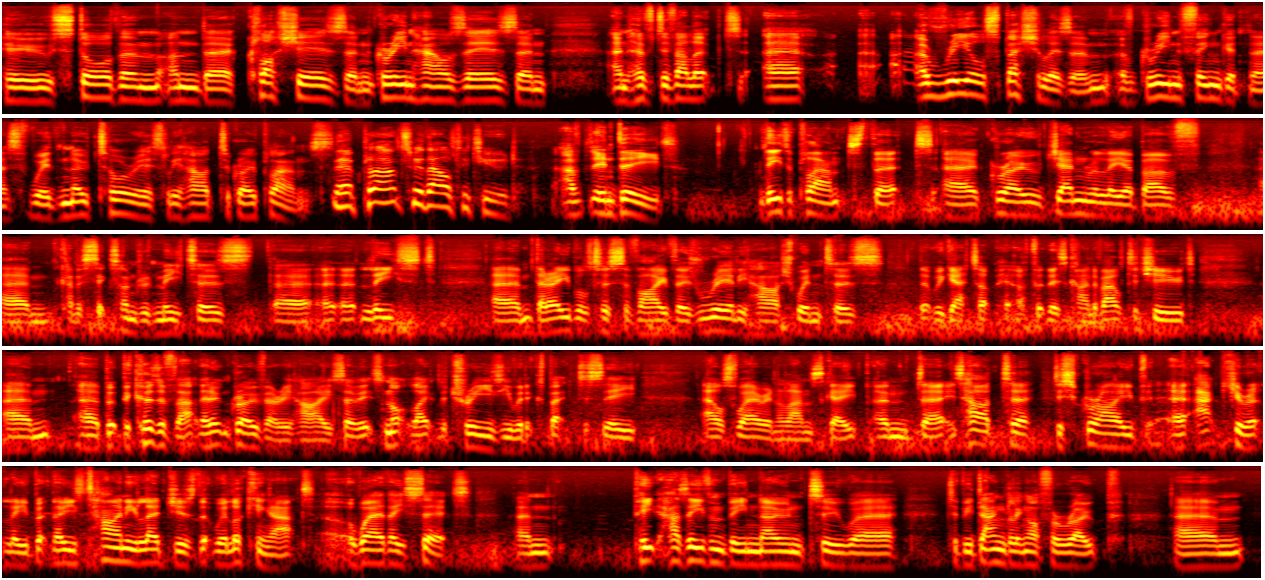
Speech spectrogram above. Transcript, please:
who store them under cloches and greenhouses and, and have developed uh, a- real specialism of green fingeredness with notoriously hard to grow plants. They're plants with altitude. Uh, Indeed. These are plants that uh, grow generally above um, kind of 600 metres uh, at, at least. Um, they're able to survive those really harsh winters that we get up, up at this kind of altitude. Um, uh, but because of that, they don't grow very high. So it's not like the trees you would expect to see elsewhere in a landscape. And uh, it's hard to describe uh, accurately, but these tiny ledges that we're looking at are where they sit. And Pete has even been known to uh, to be dangling off a rope, um,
